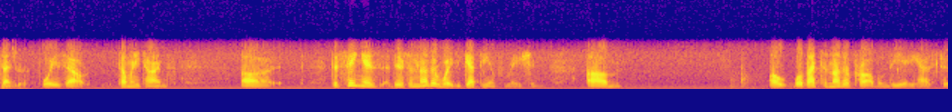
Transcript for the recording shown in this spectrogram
sent Okay. FOIAs out so many times. Uh, the thing is, there's another way to get the information. Um, oh, well, that's another problem VA has too.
